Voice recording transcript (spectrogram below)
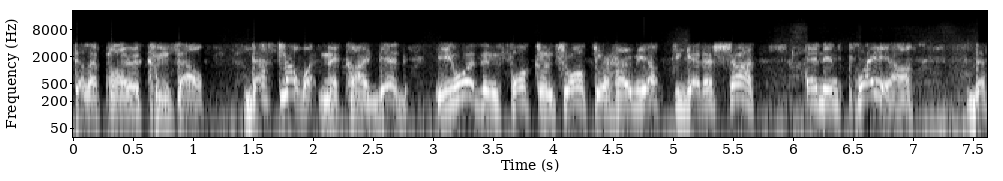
till a player comes out. That's not what Makar did. He was in full control to hurry up to get a shot. And in playoffs, the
